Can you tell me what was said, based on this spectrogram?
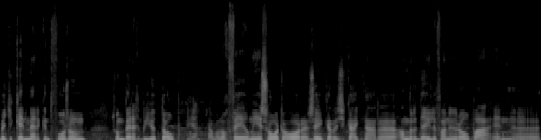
beetje kenmerkend voor zo'n zo'n bergbiotoop. Ja. Er zijn wel nog veel meer soorten hoor. En zeker als je kijkt naar eh, andere delen van Europa. En, eh,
